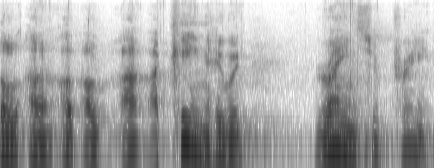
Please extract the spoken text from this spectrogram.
A, a, a, a king who would reign supreme.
